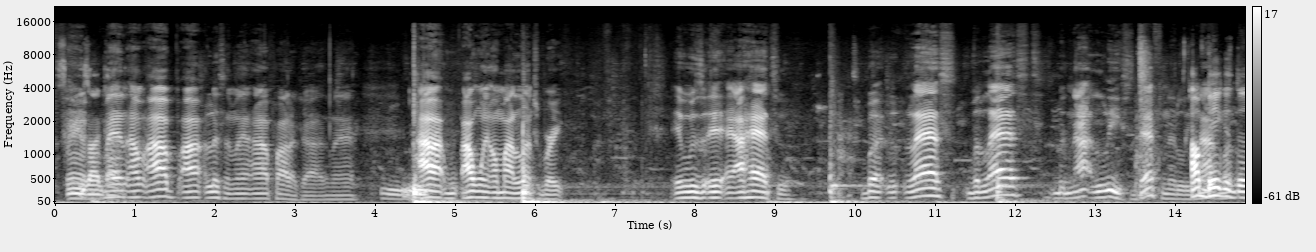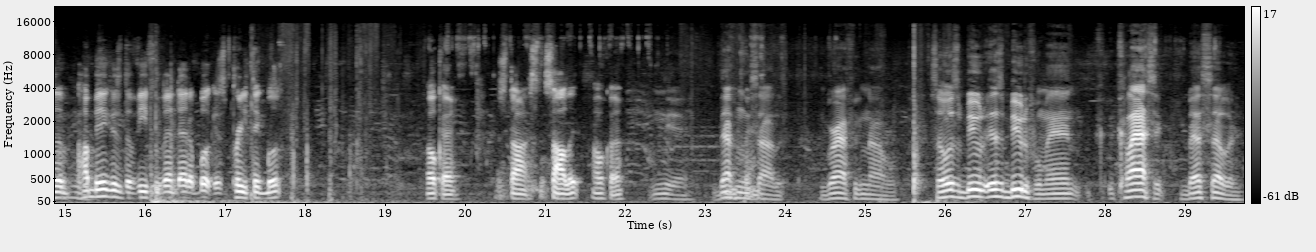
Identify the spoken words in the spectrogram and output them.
friends I got. Man, I'm, I, I listen, man. I apologize, man. Mm. I I went on my lunch break. It was it, I had to, but last, but last, but not least, definitely. How big is the how big is the V for Vendetta book? It's a pretty thick book. Okay. Start solid. Okay. Yeah, definitely solid. Graphic novel. So it's beautiful. It's beautiful, man. Classic bestseller.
